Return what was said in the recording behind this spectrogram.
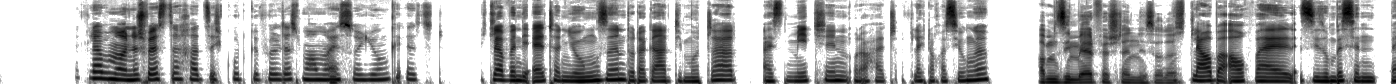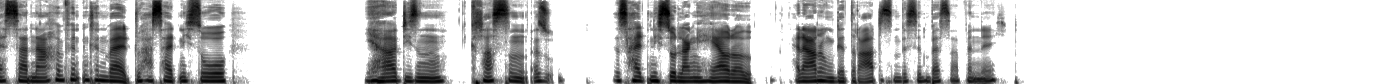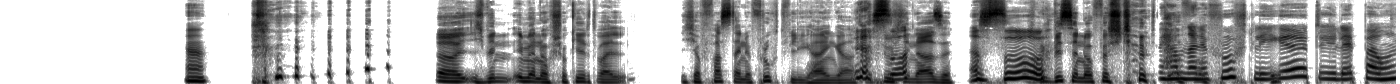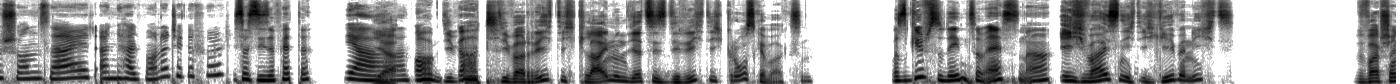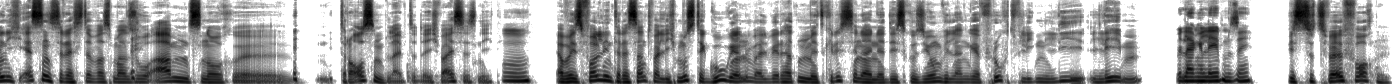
Ich glaube, meine Schwester hat sich gut gefühlt, dass Mama so jung ist. Ich glaube, wenn die Eltern jung sind oder gerade die Mutter als Mädchen oder halt vielleicht auch als Junge, Haben sie mehr Verständnis, oder? ich glaube auch, weil sie so ein bisschen besser nachempfinden können, weil du hast halt nicht so, ja, diesen krassen, also das ist halt nicht so lange her oder keine Ahnung, der Draht ist ein bisschen besser, finde ich. Ah, Äh, ich bin immer noch schockiert, weil ich habe fast eine Fruchtfliege Ach so. durch die Nase. ach Ich so. bin ein bisschen noch verstört. Wir haben eine. Fruchtfliege, die lebt bei uns schon seit eineinhalb Monate gefühlt. Ist das diese Fette? Ja. Ja. Oh Die- Gott. Die war richtig klein und jetzt ist die richtig groß gewachsen. Was gibst du denen zum Essen, ah? Ich weiß nicht, ich gebe nichts. Wahrscheinlich Essensreste, was mal so abends noch äh, draußen bleibt oder ich weiß es nicht. Hm. Aber ist voll interessant, weil ich musste googeln, weil wir hatten mit Christian eine Diskussion, wie lange Fruchtfliegen li leben. Wie lange leben sie? Bis zu zwölf Wochen.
